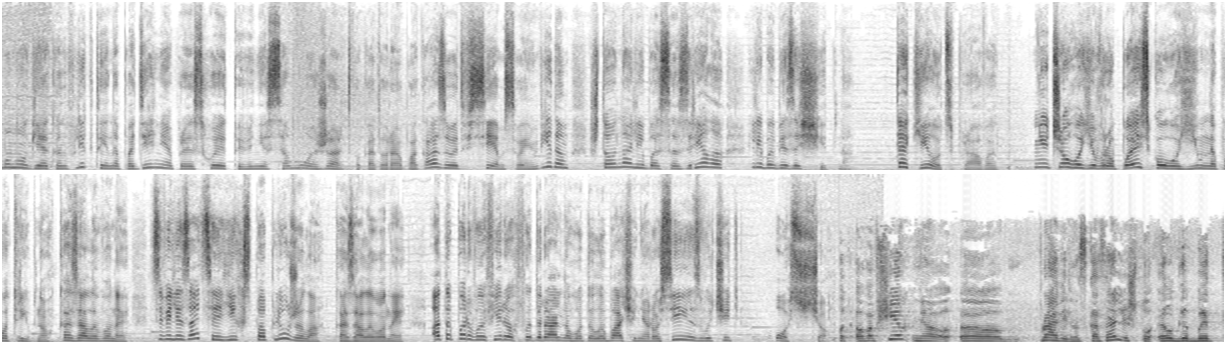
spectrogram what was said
Многие конфликты и нападения происходят по вине самой жертвы, которая показывает всем своим видом, что она либо созрела, либо беззащитна. Такі от справи. Нічого європейського їм не потрібно, казали вони. Цивілізація їх споплюжила, казали вони. А тепер в ефірах федерального телебачення Росії звучить ось що. От, а вообще э, э, правильно сказали, що ЛГБТ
